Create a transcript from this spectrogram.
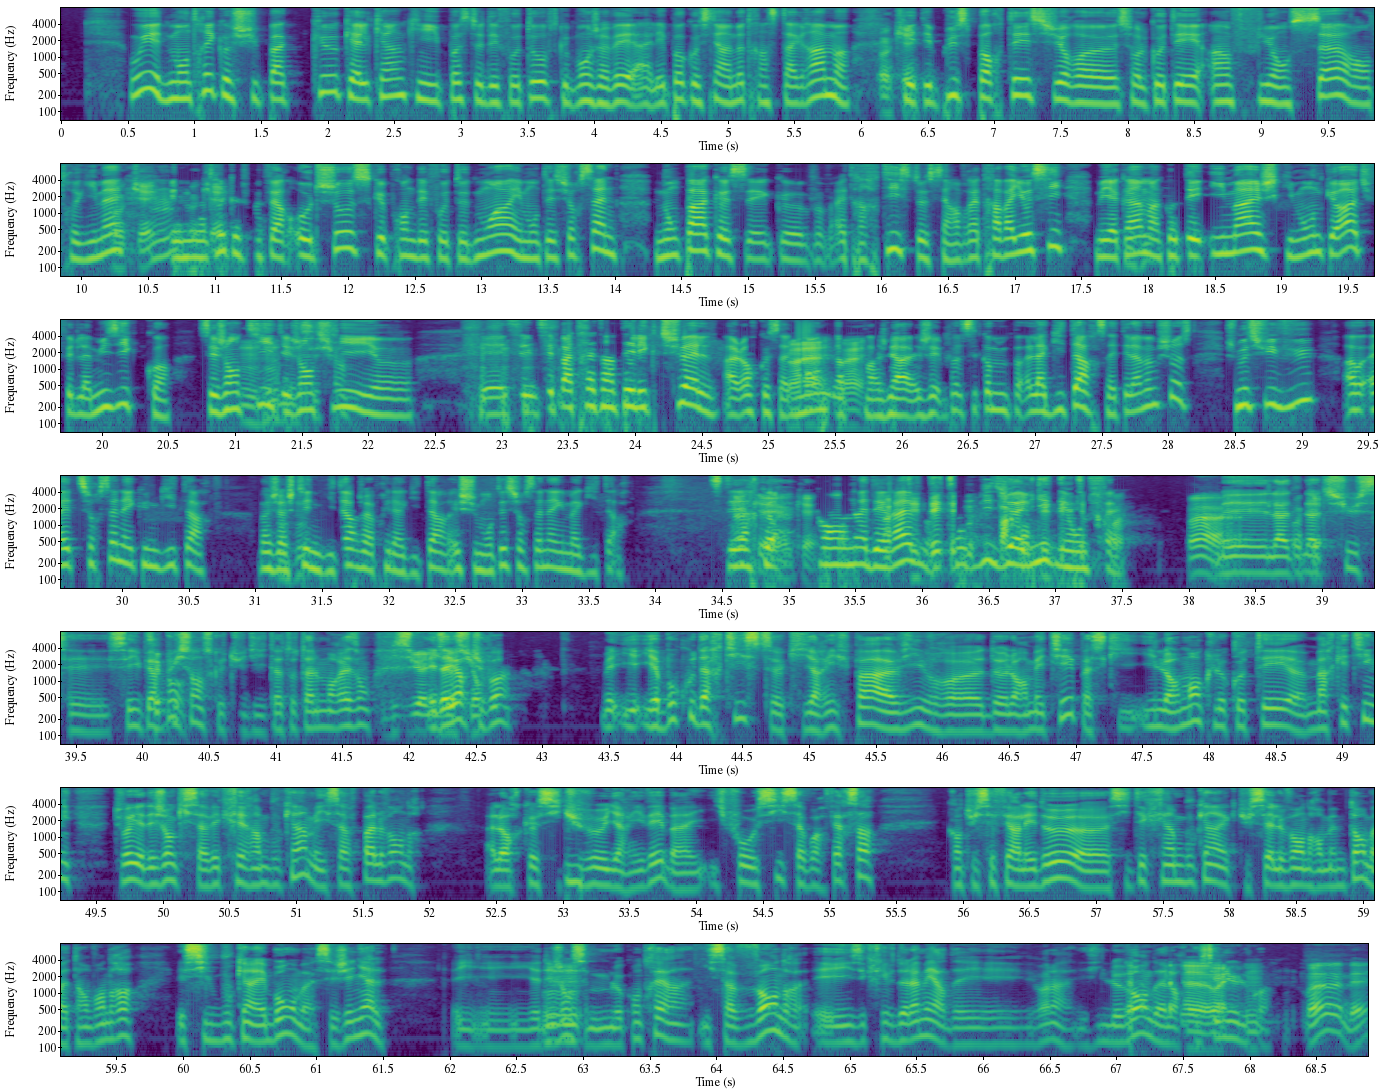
Oui, et de montrer que je suis pas que quelqu'un qui poste des photos, parce que bon, j'avais à l'époque aussi un autre Instagram Ok, qui était plus porté sur, euh, sur le côté influenceur, entre guillemets, ok, et de ok. montrer que je peux faire autre chose que prendre des photos de moi et monter sur scène. Non pas que c'est que enfin, être artiste, c'est un vrai travail aussi, mais il y a quand même Mhm, un côté image qui montre que ah, tu fais de la musique, quoi. C'est gentil, mhm. t'es Mais c'est sûr. gentil. euh, c'est pas très intellectuel, alors que ça demande. Ouais, la- ouais. c'est comme la guitare, ça a été la même chose. Je me suis vu à- être sur scène avec une guitare. Bah, j'ai acheté Mhm. une guitare, j'ai appris la guitare et je suis monté sur scène avec ma guitare. C'est-à-dire Ok, que quand on a des Ouais, t'es rêves, on contre, visualise et on le fait. Ouais, Mais là, ok. là-dessus, c'est c'est hyper puissant ce que tu dis. Tu as totalement raison. Et d'ailleurs, tu vois, mais il y, a beaucoup d'artistes qui n'arrivent pas à vivre euh, de leur métier parce qu'il il leur manque le côté euh, marketing. Tu vois, il y a des gens qui savent écrire un bouquin, mais ils savent pas le vendre. Alors que si tu Mm. veux y arriver, bah, il faut aussi savoir faire ça. Quand tu sais faire les deux, euh, si tu écris un bouquin et que tu sais le vendre en même temps, bah, tu en vendras. Et si le bouquin est bon, bah, c'est génial. Il y a des gens, Mhm. c'est même le contraire. hein. Ils savent vendre et ils écrivent de la merde. Et voilà, ils le Euh, vendent alors que euh, c'est ouais. nul. mm. Quoi. Ouais, ouais, mais,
